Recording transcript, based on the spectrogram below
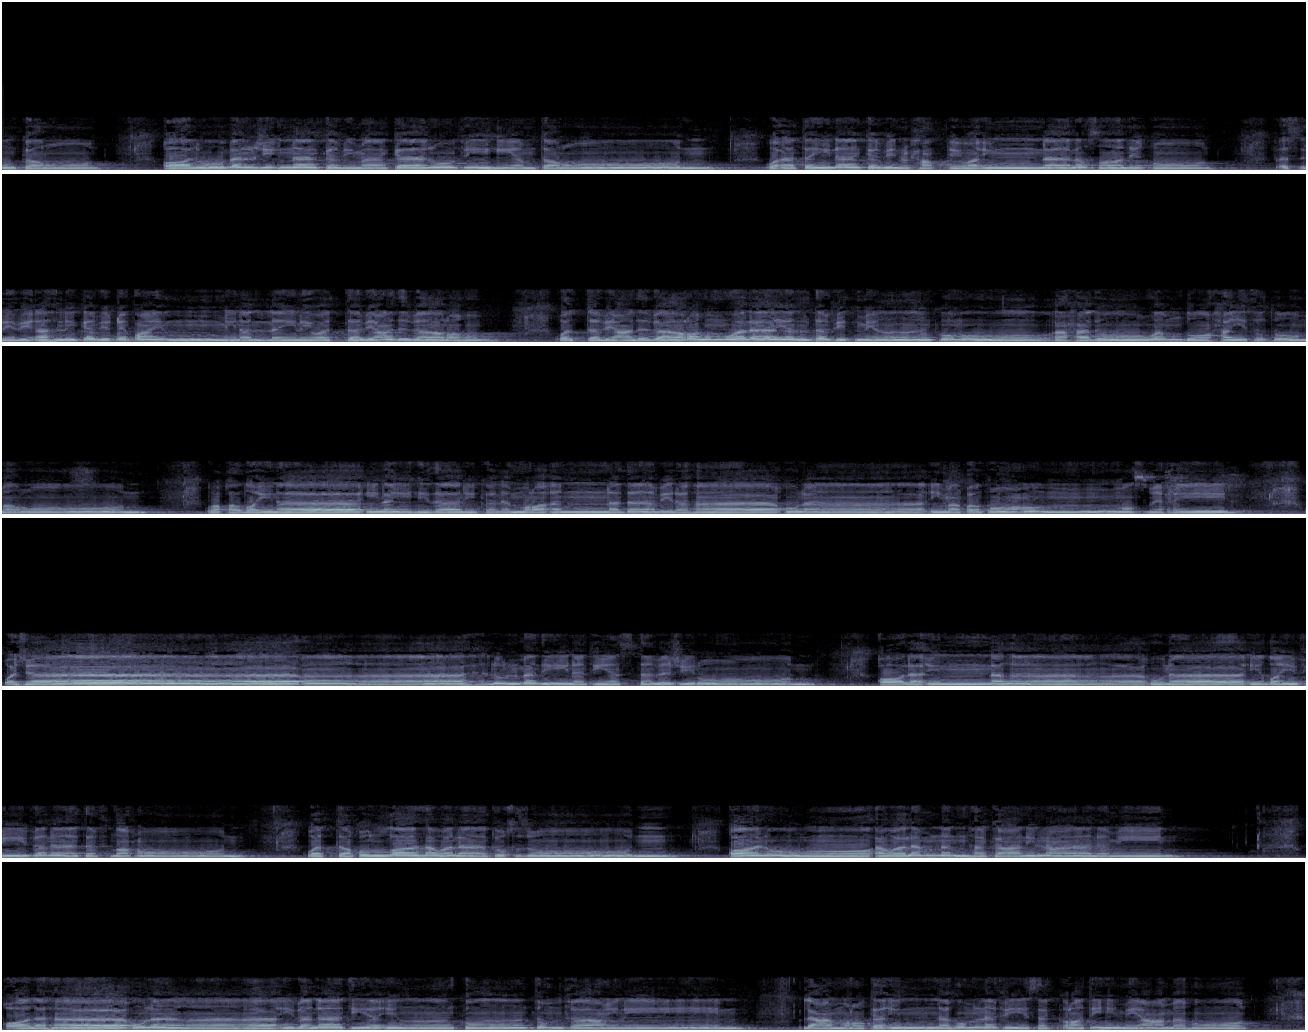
منكرون. قالوا بل جئناك بما كانوا فيه يمترون. وأتيناك بالحق وإنا لصادقون. فأسر بأهلك بقطع من الليل واتبع أدبارهم. واتبع أدبارهم ولا يلتفت منكم أحد وامضوا حيث تؤمرون. وقضينا إليه ذلك الأمر أن دابر هؤلاء مقطوع مصبحين. وجاء أهل المدينة يستبشرون. قال إن هؤلاء ضيفي فلا تفضحون واتقوا الله ولا تخزون قالوا أولم ننهك عن العالمين قال هؤلاء بناتي إن كنتم فاعلين لعمرك إنهم لفي سكرتهم يعمهون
